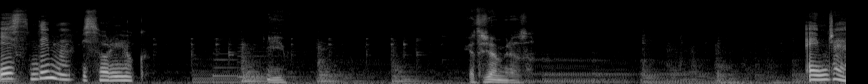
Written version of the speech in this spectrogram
İyisin değil mi? Bir sorun yok. İyiyim. Yatacağım birazdan. Emre.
